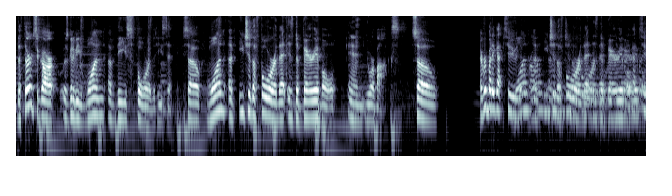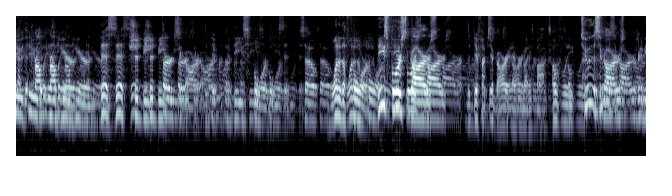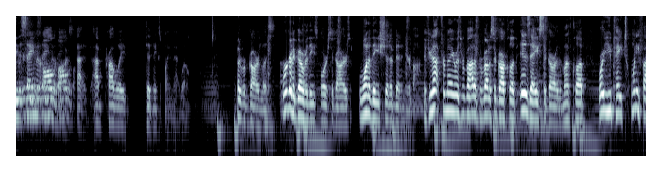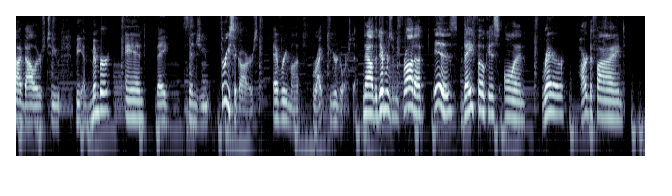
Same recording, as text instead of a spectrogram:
the third cigar was going to be one of these four that he sent me. So one of each of the four that is the variable in your box. So everybody got two. One of each of the four that is the variable. Got two that probably probably here. here. This this should be should be third cigar. The difference of these four that he sent me. So one of the four. These four cigars are the different cigar in everybody's box. Hopefully, two of the cigars are going to be the same in all the boxes. I, I probably didn't explain that well. But regardless, we're going to go over these four cigars. One of these should have been in your box. If you're not familiar with Privada, Privada Cigar Club is a Cigar of the Month club where you pay $25 to be a member and they send you three cigars every month right to your doorstep. Now, the difference with Privada is they focus on rare, hard to find,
